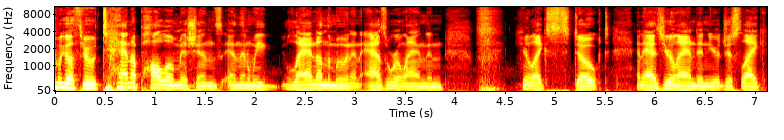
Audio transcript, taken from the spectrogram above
We go through 10 apollo missions and then we land on the moon and as we're landing you're like stoked and as you're landing you're just like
